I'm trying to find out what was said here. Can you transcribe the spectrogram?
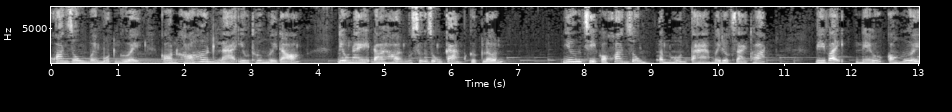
Khoan dung với một người còn khó hơn là yêu thương người đó Điều này đòi hỏi một sự dũng cảm cực lớn nhưng chỉ có khoan dung tâm hồn ta mới được giải thoát Vì vậy nếu có người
